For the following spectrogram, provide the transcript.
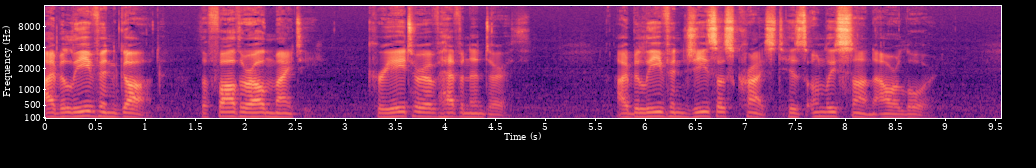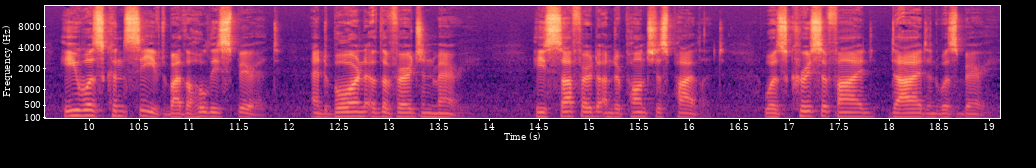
I believe in God, the Father Almighty, creator of heaven and earth. I believe in Jesus Christ, his only Son, our Lord. He was conceived by the Holy Spirit and born of the Virgin Mary he suffered under Pontius Pilate, was crucified, died, and was buried.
